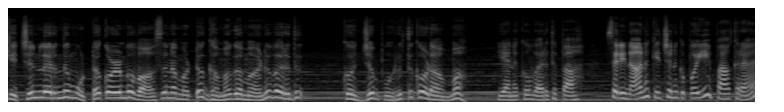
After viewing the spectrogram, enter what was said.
கிச்சன்ல இருந்து முட்டை குழம்பு வாசனை மட்டும் கமகமான்னு வருது. கொஞ்சம் பொறுத்துக்கோடா அம்மா எனக்கும் வருதுப்பா. சரி நானும் கிச்சனுக்கு போய் பாக்குறேன்.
